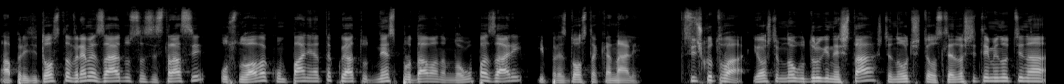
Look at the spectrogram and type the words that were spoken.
А преди доста време заедно с сестра си основава компанията, която днес продава на много пазари и през доста канали. Всичко това и още много други неща ще научите от следващите минути на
